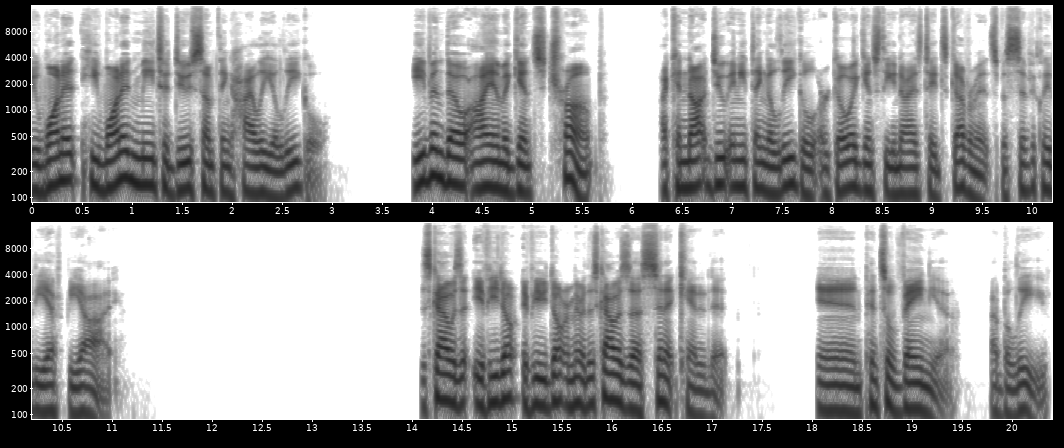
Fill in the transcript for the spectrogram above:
We wanted he wanted me to do something highly illegal. Even though I am against Trump, I cannot do anything illegal or go against the United States government, specifically the FBI. This guy was if you don't if you don't remember, this guy was a Senate candidate in Pennsylvania, I believe.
